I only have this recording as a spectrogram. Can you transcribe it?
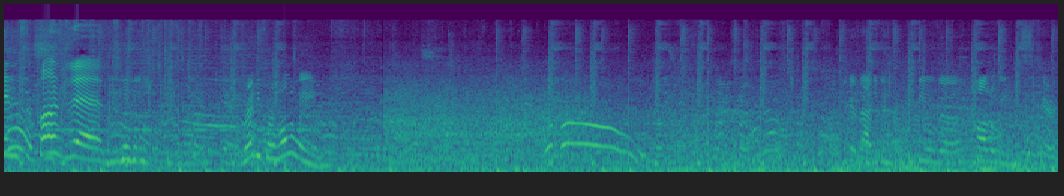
Pumpkins, yes. Ready for Halloween! Look at that, you can feel the Halloween spirit.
